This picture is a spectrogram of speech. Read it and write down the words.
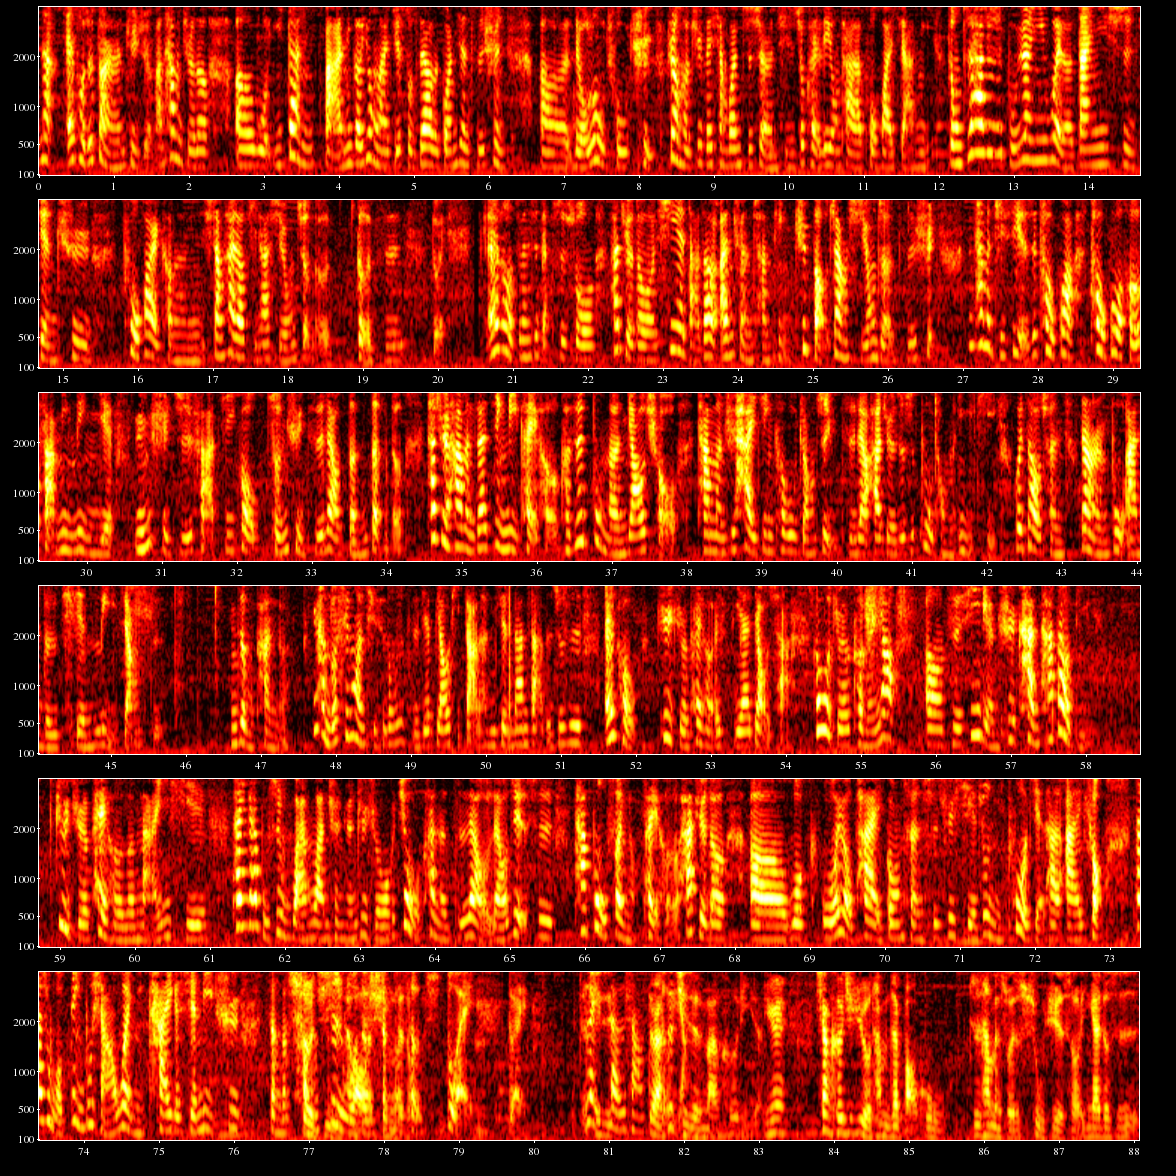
那 Apple 就断然拒绝嘛，他们觉得，呃，我一旦把那个用来解锁资料的关键资讯。呃，流露出去，任何具备相关知识的人，其实就可以利用它来破坏加密。总之，他就是不愿意为了单一事件去破坏可能伤害到其他使用者的个资。对，Apple 这边是表示说，他觉得企业打造了安全产品去保障使用者的资讯。他们其实也是透过透过合法命令，也允许执法机构存取资料等等的。他觉得他们在尽力配合，可是不能要求他们去害进客户装置与资料。他觉得这是不同的议题，会造成让人不安的先例。这样子，你怎么看呢？因为很多新闻其实都是直接标题打的很简单，打的就是 Apple 拒绝配合 FBI 调查。可我觉得可能要呃仔细一点去看，他到底拒绝配合了哪一些。他应该不是完完全全拒绝我，就我看的资料了解是，他部分有配合。他觉得，呃，我我有派工程师去协助你破解他的 iPhone，但是我并不想要为你开一个先例去整个重置我的整个设计。对对，类似像对啊，这其实蛮合理的，因为像科技巨头他们在保护就是他们所谓的数据的时候，应该都是。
